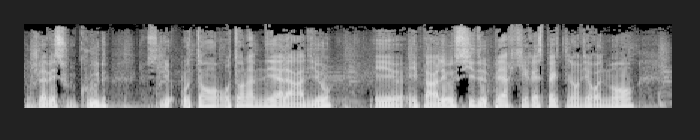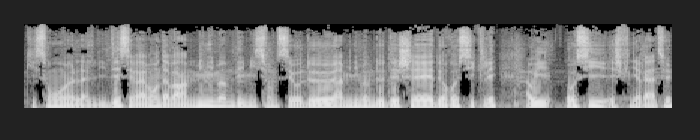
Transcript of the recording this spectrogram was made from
Donc je l'avais sous le coude. Je me suis dit autant autant l'amener à la radio et et parler aussi de paires qui respectent l'environnement, qui sont l'idée c'est vraiment d'avoir un minimum d'émissions de CO2, un minimum de déchets, de recycler. Ah oui aussi et je finirai là-dessus.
